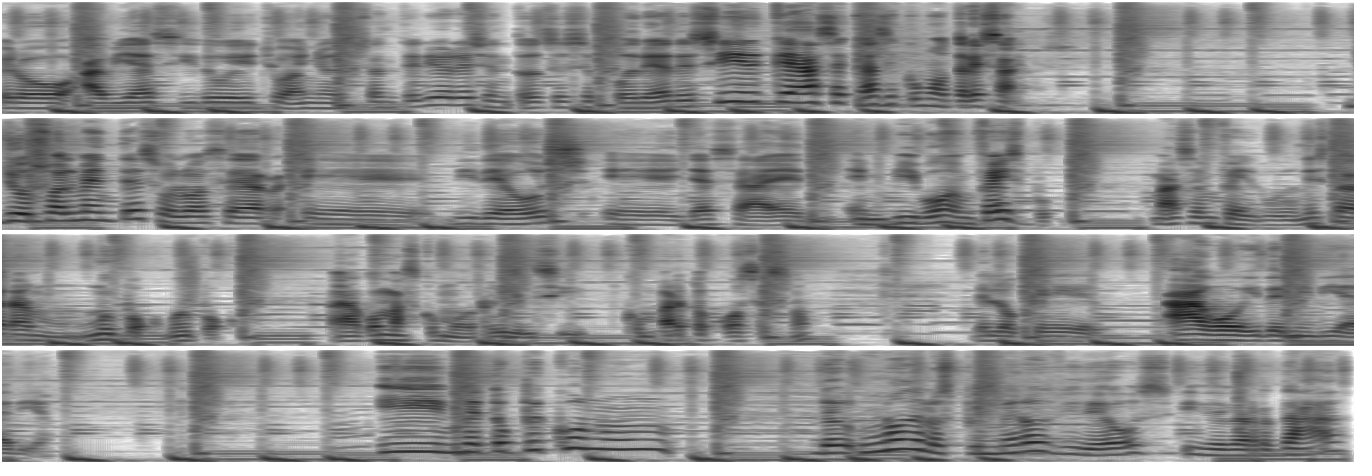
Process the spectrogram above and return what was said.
pero había sido hecho años anteriores, entonces se podría decir que hace casi como tres años. Yo usualmente suelo hacer eh, videos eh, ya sea en, en, vivo en Facebook, más en Facebook, en Instagram muy poco, muy poco. Hago más como reels y comparto cosas, ¿no? De lo que hago y de mi día a día. Y me topé con un de uno de los primeros videos y de verdad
